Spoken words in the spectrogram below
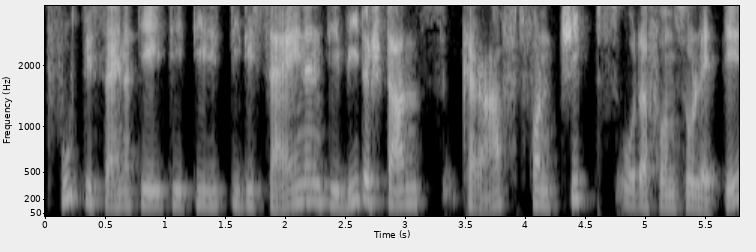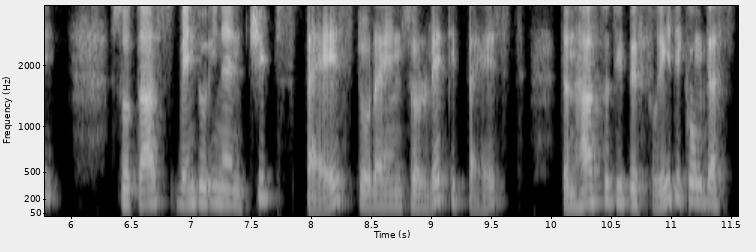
Food Designer, die, die, die, die designen die Widerstandskraft von Chips oder von Soletti, so dass wenn du in ein Chips beißt oder in Soletti beißt, dann hast du die Befriedigung, dass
